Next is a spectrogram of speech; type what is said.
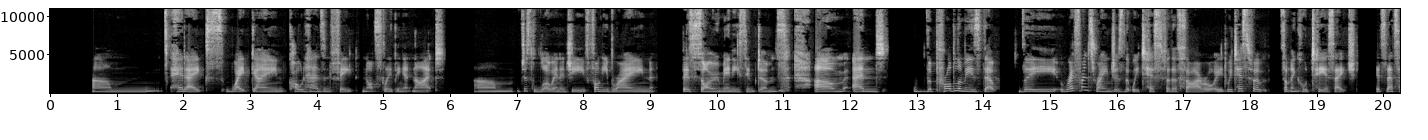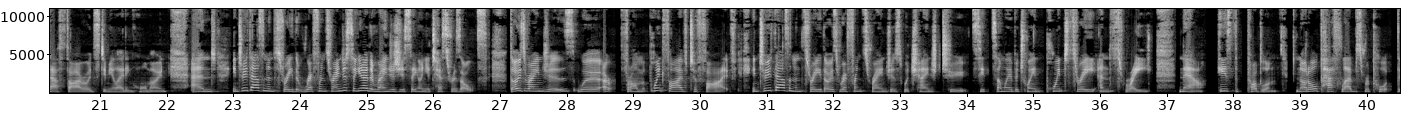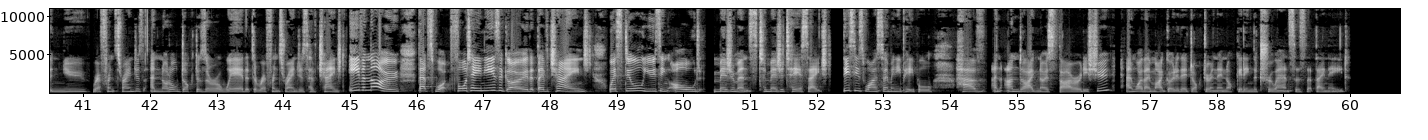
um, headaches, weight gain, cold hands and feet, not sleeping at night, um, just low energy, foggy brain. There's so many symptoms. Um, and the problem is that the reference ranges that we test for the thyroid, we test for something called TSH. It's that's our thyroid stimulating hormone. And in 2003, the reference ranges, so you know the ranges you see on your test results, those ranges were uh, from 0.5 to 5. In 2003, those reference ranges were changed to sit somewhere between 0.3 and 3. Now, Here's the problem. Not all path labs report the new reference ranges, and not all doctors are aware that the reference ranges have changed. Even though that's what, 14 years ago that they've changed, we're still using old measurements to measure TSH. This is why so many people have an undiagnosed thyroid issue and why they might go to their doctor and they're not getting the true answers that they need.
